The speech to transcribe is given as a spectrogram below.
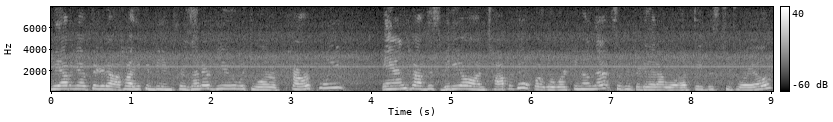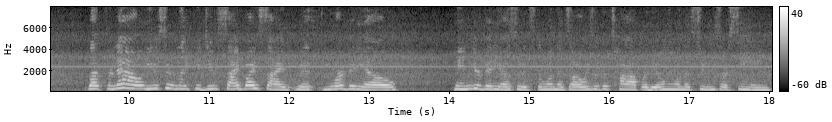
we haven't yet figured out how you can be in presenter view with your PowerPoint and have this video on top of it, but we're working on that. So if we figure that out, we'll update this tutorial. But for now, you certainly could do side by side with your video, pin your video so it's the one that's always at the top or the only one that students are seeing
